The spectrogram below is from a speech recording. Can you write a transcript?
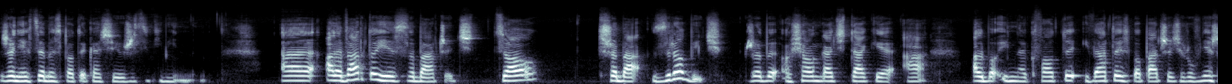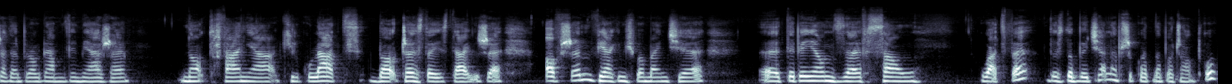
że nie chcemy spotykać się już z nikim innym. Ale warto jest zobaczyć, co trzeba zrobić, żeby osiągać takie a albo inne kwoty, i warto jest popatrzeć również na ten program w wymiarze no, trwania kilku lat, bo często jest tak, że owszem, w jakimś momencie e, te pieniądze są łatwe do zdobycia, na przykład na początku,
